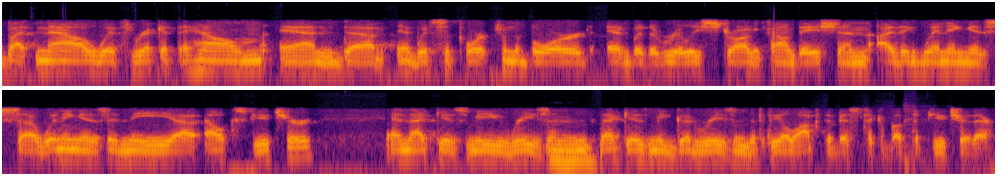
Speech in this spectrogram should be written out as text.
But now with Rick at the helm and uh, and with support from the board and with a really strong foundation, I think winning is uh, winning is in the uh, Elks' future. And that gives me reason. That gives me good reason to feel optimistic about the future there.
